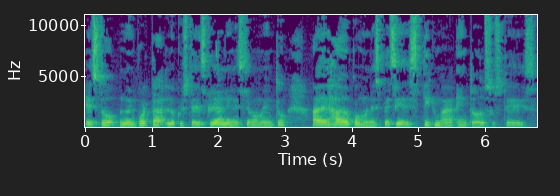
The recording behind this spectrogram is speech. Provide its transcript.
esto no importa lo que ustedes crean en este momento, ha dejado como una especie de estigma en todos ustedes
